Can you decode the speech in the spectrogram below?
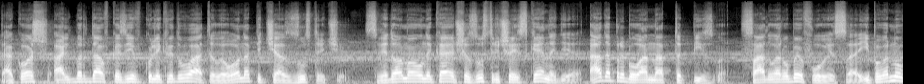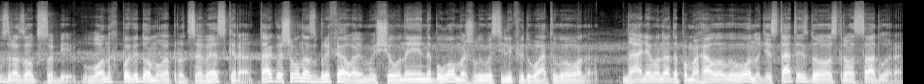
Також Альберт дав вказівку ліквідувати Леона під час зустрічі. Свідомо уникаючи зустрічей з Кеннеді, Ада прибула надто пізно. Садлер убив Луїса і повернув зразок собі. Вонг повідомила про це Вескера. Також вона збрехала йому, що у неї не було можливості ліквідувати Леона. Далі вона допомагала Леону дістатись до острова Садлера,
